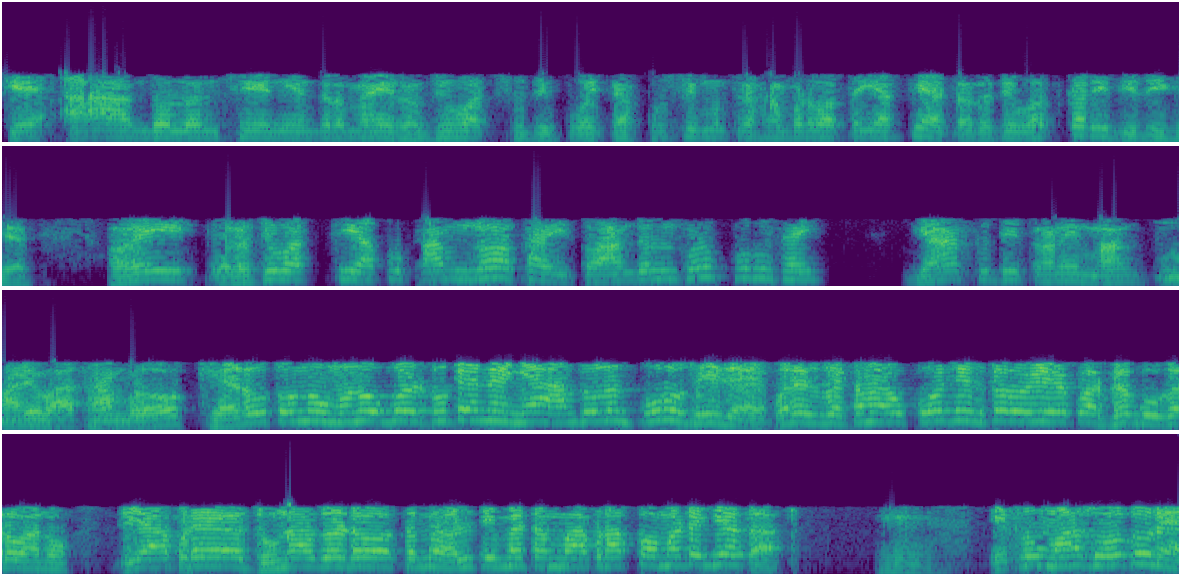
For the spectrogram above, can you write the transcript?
કે આ આંદોલન છે એની અંદર અમે રજૂઆત સુધી પહોંચ્યા. કૃષિ મંત્રી સાંભળવા તૈયાર થયા એટલે રજૂઆત કરી દીધી છે. હવે રજૂઆતથી આપણું કામ ન થાય તો આંદોલન થોડું પૂરું થાય. જ્યાં સુધી ત્રણેય માંગ મારી વાત સાંભળો ખેડૂતો ખેડૂતોનું મનોબળ તૂટે ને ત્યાં આંદોલન પૂરું થઈ જાય. પરેશભાઈ તમે કોશિશ કરો એ એકવાર ભેગું કરવાનું. જે આપણે જુનાગઢ તમે અલ્ટિમેટમ આપણે આપવા માટે ગયા હતા. એટલું માણસો હતું ને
